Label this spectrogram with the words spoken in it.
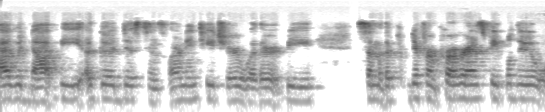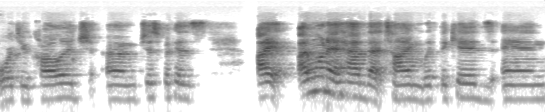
I would not be a good distance learning teacher, whether it be some of the different programs people do or through college, um, just because I, I want to have that time with the kids and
